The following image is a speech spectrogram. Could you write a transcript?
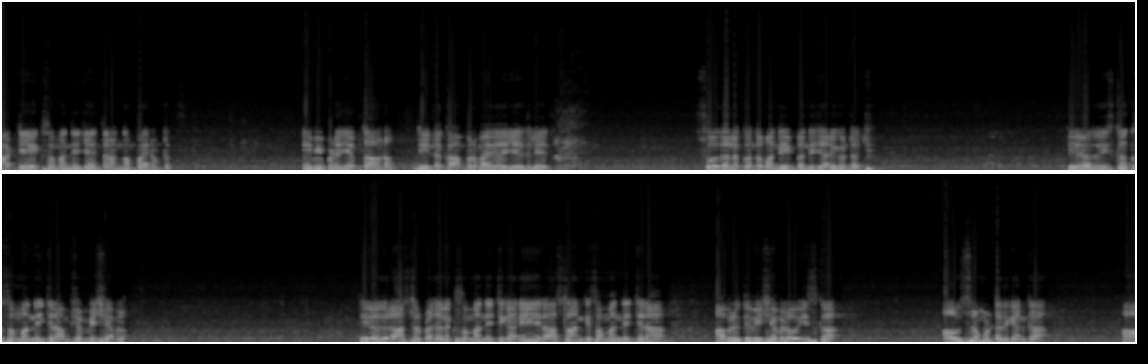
ఆర్టీఏకి సంబంధించిన యంత్రాంగం పైన ఉంటుంది. మేము ఇప్పుడే చెప్తా ఉన్నాం దీంట్లో కాంప్రమైజ్ అయ్యేది లేదు. సోదరులకు కొంతమంది ఇబ్బంది జరిగి ఉండొచ్చు. ఈరోజు ఇసుకకు సంబంధించిన అంశం విషయంలో ఈరోజు రాష్ట్ర ప్రజలకు సంబంధించి కానీ రాష్ట్రానికి సంబంధించిన అభివృద్ధి విషయంలో ఇసుక అవసరం ఉంటుంది కనుక ఆ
